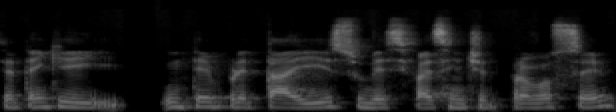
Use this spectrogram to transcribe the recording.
Você tem que interpretar isso, ver se faz sentido para você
